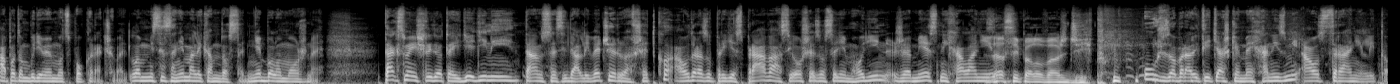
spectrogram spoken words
a potom budeme môcť pokračovať. Lebo my sme sa nemali kam dostať, nebolo možné. Tak sme išli do tej dediny, tam sme si dali večeru a všetko a odrazu príde správa asi o 6-7 hodín, že miestni chalani... Zasypalo váš jeep. už zobrali tie ťažké mechanizmy a odstránili to.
